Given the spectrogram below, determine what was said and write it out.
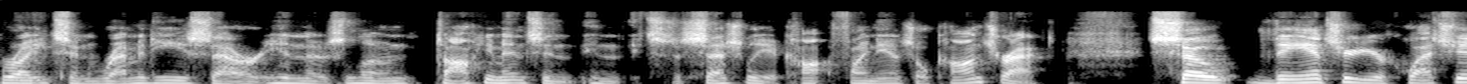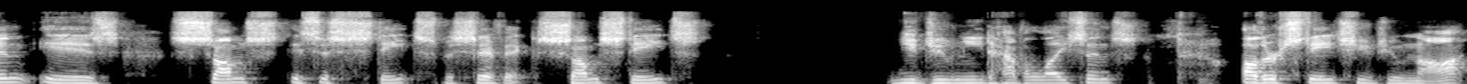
rights and remedies that are in those loan documents, and, and it's essentially a co- financial contract. So the answer to your question is some it's a state specific. Some states you do need to have a license. Other states you do not.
